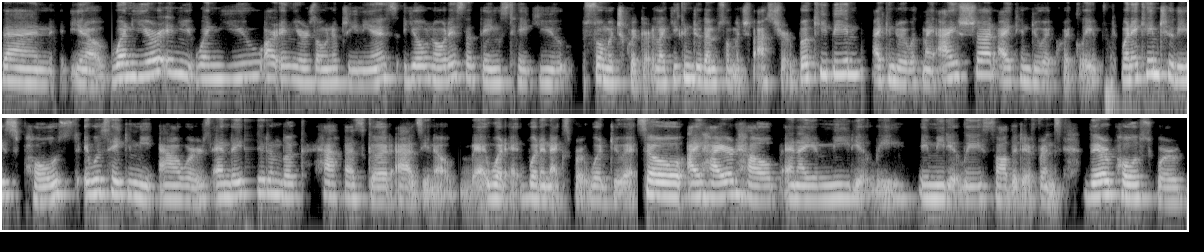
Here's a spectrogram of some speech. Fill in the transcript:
than, you know, when you're in, when you are in your zone of genius, you'll notice that things take you so much quicker. Like you can do them so much faster. Bookkeeping, I can do it with my eyes shut. I can do it quickly. When it came to these posts, it was taking me hours and they didn't look half as good as, you know, what, what an expert would do it. So I hired help and I immediately, immediately saw the difference. Their posts were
